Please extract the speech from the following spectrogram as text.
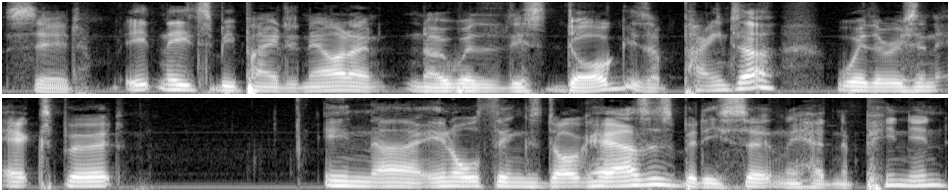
said. It needs to be painted. Now, I don't know whether this dog is a painter, whether he's an expert in uh, in all things dog houses, but he certainly had an opinion.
